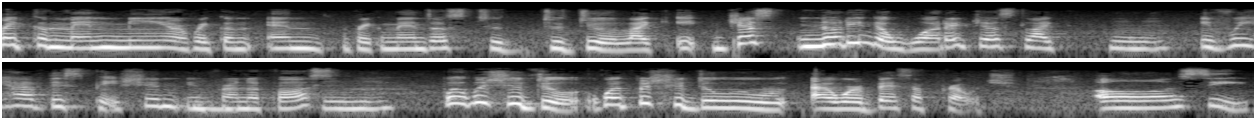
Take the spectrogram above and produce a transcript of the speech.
recommend me or recommend recommend us to, to do like it, just not in the water just like mm-hmm. if we have this patient in mm-hmm. front of us mm-hmm. what we should do what we should do our best approach uh see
